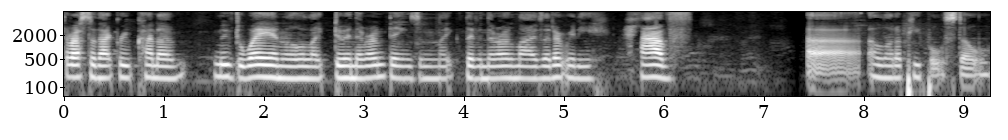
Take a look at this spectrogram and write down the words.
the rest of that group kind of moved away and are like doing their own things and like living their own lives. I don't really have uh, a lot of people still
